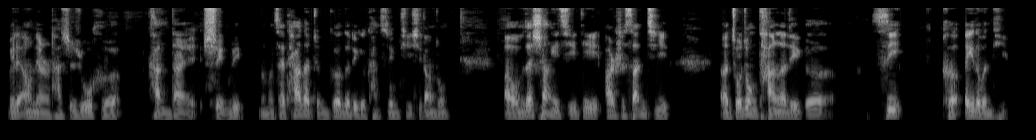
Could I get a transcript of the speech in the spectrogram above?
威廉·奥内尔他是如何看待市盈率？那么在他的整个的这个看资金体系当中啊，我们在上一集第二十三集，呃，着重谈了这个 C 和 A 的问题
